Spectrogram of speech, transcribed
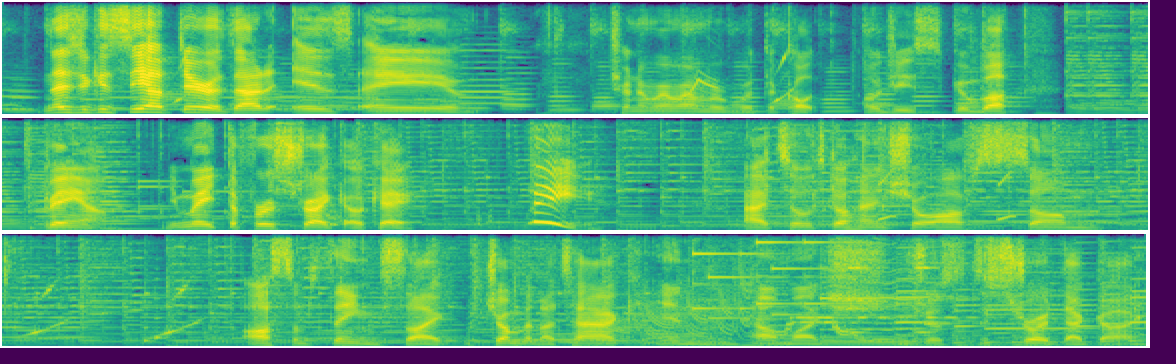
And as you can see up there, that is a... I'm trying to remember what they're called. Oh, jeez. Goomba. Bam. You made the first strike. Okay. Whee! Alright, so let's go ahead and show off some awesome things like jump and attack and how much you just destroyed that guy.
